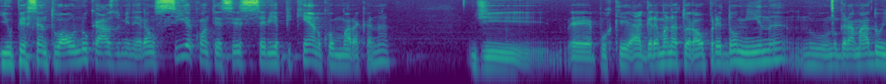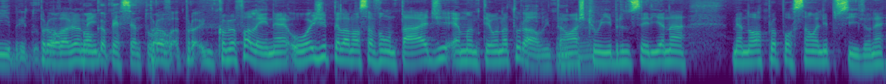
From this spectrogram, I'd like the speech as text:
E o percentual, no caso do Mineirão, se acontecesse, seria pequeno, como Maracanã? De é, porque a grama natural predomina no, no gramado híbrido. Provavelmente. Qual, qual é o percentual? Prova, pro, como eu falei, né? Hoje, pela nossa vontade, é manter o natural. Então, uhum. acho que o híbrido seria na menor proporção ali possível, né?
